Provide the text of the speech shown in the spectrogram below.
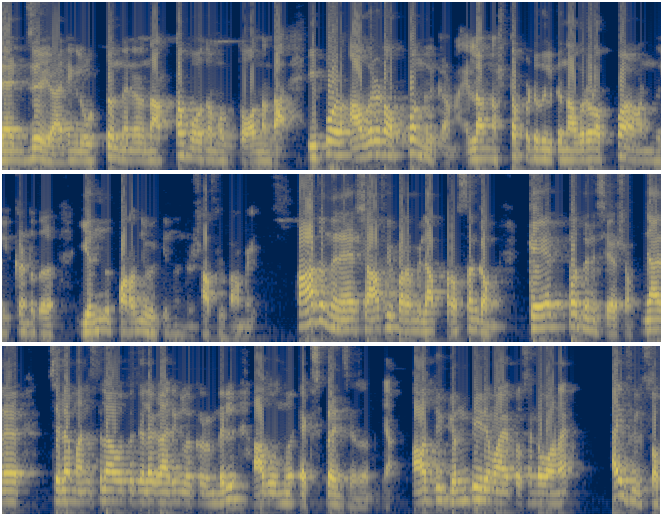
ലജ്ജയോ അല്ലെങ്കിൽ ഒട്ടും തന്നെ ഒരു നഷ്ടബോധം നമുക്ക് തോന്നണ്ട. ഇപ്പോൾ അവരുടെ ഒപ്പം നിൽക്കണം. എല്ലാം നഷ്ടപ്പെട്ടു നിൽക്കുന്ന അവരോടൊപ്പമാണ് നിൽക്കേണ്ടത് എന്ന് പറഞ്ഞു വെക്കുന്നുണ്ട് ഷാഫി പറമ്പിൽ. ആദ്യം തന്നെ ഷാഫി പറമ്പിൽ ആ പ്രസംഗം കേട്ടതിന് ശേഷം ഞാൻ ചില മനസ്സിലാവാത്ത ചില കാര്യങ്ങളൊക്കെ ഉണ്ടെങ്കിൽ അതൊന്ന് എക്സ്പ്ലെയിൻ ചെയ്ത് ശ്രമിക്കാം അതിഗംഭീരമായ പ്രസംഗമാണ് I feel so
